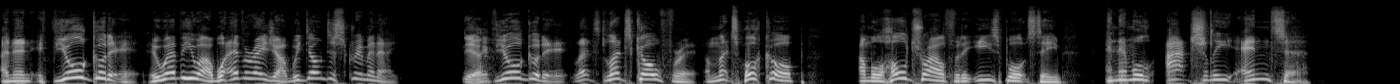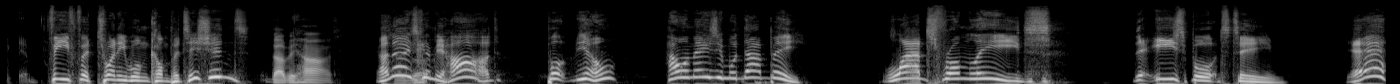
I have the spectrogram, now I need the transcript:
And then if you're good at it, whoever you are, whatever age you are, we don't discriminate. Yeah. If you're good at it, let's let's go for it and let's hook up and we'll hold trials for the esports team and then we'll actually enter FIFA 21 competitions. That'd be hard. I know it's going to be hard, but you know, how amazing would that be? Lads from Leeds, the esports team. Yeah?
